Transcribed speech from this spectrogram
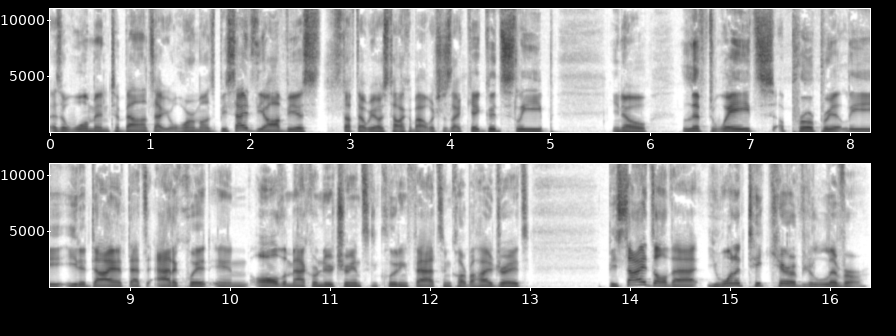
as a woman to balance out your hormones, besides the obvious stuff that we always talk about, which is like get good sleep, you know, lift weights appropriately, eat a diet that's adequate in all the macronutrients, including fats and carbohydrates. Besides all that, you want to take care of your liver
